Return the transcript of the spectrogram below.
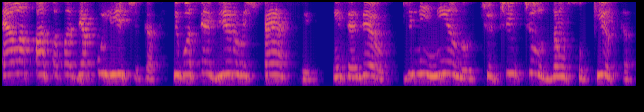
Ela passa a fazer a política e você vira uma espécie, entendeu? De menino, tio, tio, tiozão suquita,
